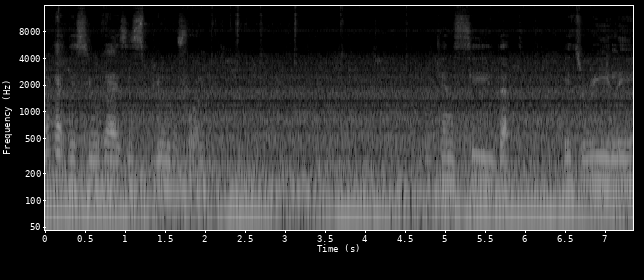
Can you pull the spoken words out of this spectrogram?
Look at this you guys it's beautiful. You can see that it's really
